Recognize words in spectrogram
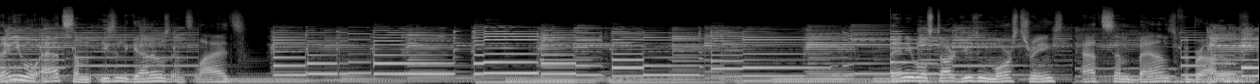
Then you will add some easy legatos and slides. Then you will start using more strings, add some bends, vibratos.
